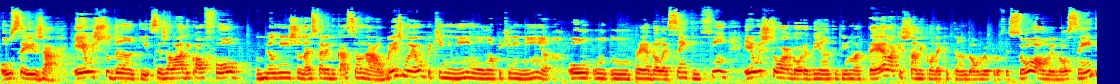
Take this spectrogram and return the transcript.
ou seja, eu, estudante, seja lá de qual for o meu nicho na esfera educacional, mesmo eu um pequenininho ou uma pequenininha ou um, um pré-adolescente, enfim, eu estou agora diante de uma tela que está me conectando ao meu professor, ao meu docente,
